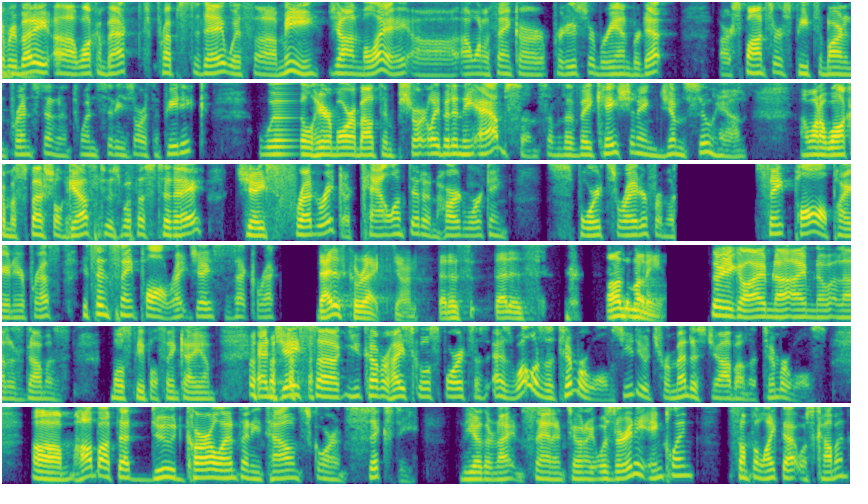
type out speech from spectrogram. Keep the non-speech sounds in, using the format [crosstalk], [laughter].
everybody. Uh, welcome back to Preps Today with uh, me, John Millea. Uh, I want to thank our producer, Brianne Burdett, our sponsors, Pizza Barn in Princeton and Twin Cities Orthopedic. We'll hear more about them shortly. But in the absence of the vacationing Jim Souhan, I want to welcome a special guest who's with us today, Jace Frederick, a talented and hardworking sports writer from the St. Paul Pioneer Press. It's in St. Paul, right, Jace? Is that correct? That is correct, John. That is that is on the money. There you go. I'm not. I'm no, not as dumb as most people think I am. And Jace, [laughs] uh, you cover high school sports as, as, well as the Timberwolves. You do a tremendous job on the Timberwolves. Um, how about that dude, Karl-Anthony Towns, scoring 60 the other night in San Antonio? Was there any inkling something like that was coming?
